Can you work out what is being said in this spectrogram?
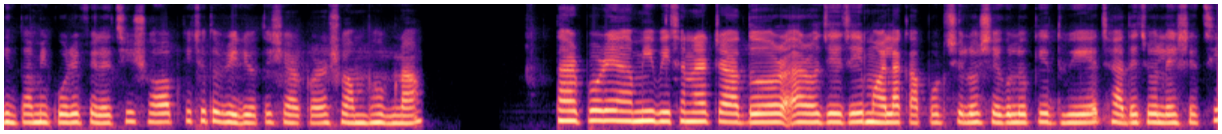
কিন্তু আমি করে ফেলেছি। সব কিছু তো ভিডিওতে শেয়ার করা সম্ভব না। তারপরে আমি বিছানার চাদর আরও যে যে ময়লা কাপড় ছিল সেগুলোকে ধুয়ে ছাদে চলে এসেছি।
